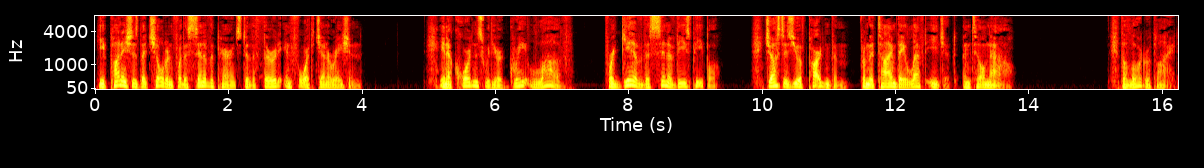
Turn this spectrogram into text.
He punishes the children for the sin of the parents to the third and fourth generation. In accordance with your great love forgive the sin of these people just as you have pardoned them from the time they left egypt until now the lord replied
